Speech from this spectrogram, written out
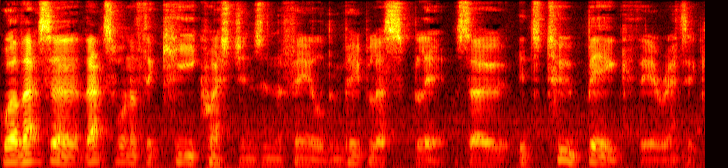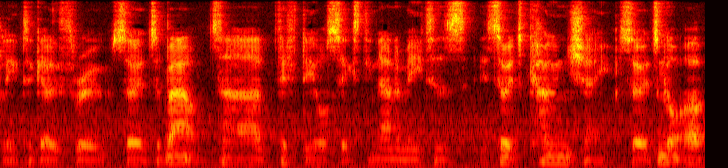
Well, that's a that's one of the key questions in the field, and people are split. So it's too big theoretically to go through. So it's about uh, fifty or sixty nanometers. So it's cone shaped. So it's got a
